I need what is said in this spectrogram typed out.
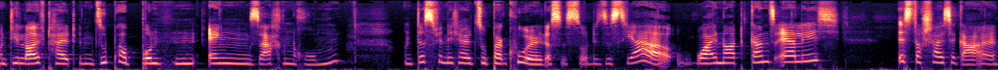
Und die läuft halt in super bunten, engen Sachen rum. Und das finde ich halt super cool. Das ist so dieses, ja, why not? Ganz ehrlich, ist doch scheißegal.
